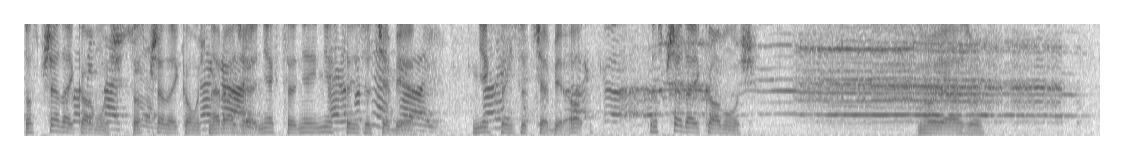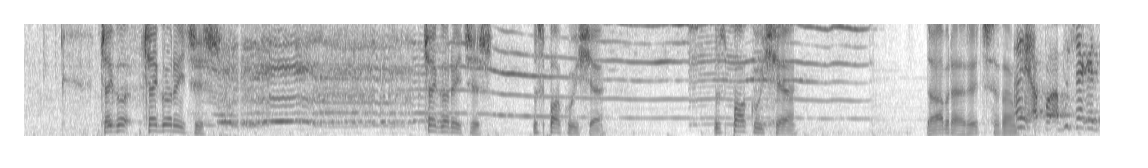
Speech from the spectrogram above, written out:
To sprzedaj za komuś, 15. to sprzedaj komuś. Na Czekaj. razie nie chcę, nie, nie Ale chcę nic od ciebie. poczekaj. Nie Ale chcę nic od ciebie. O, czekaj. to sprzedaj komuś. O Jezu. Czego, czego ryczysz? Czego ryczysz? Uspokój się. Uspokój się. Dobra, rycz se tam. Ej, a, po, a poczekaj,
